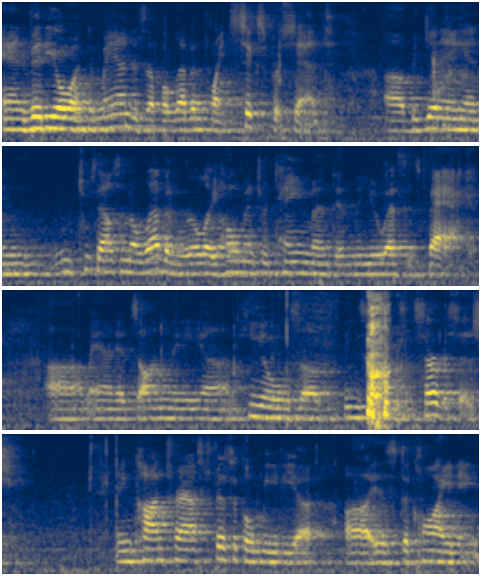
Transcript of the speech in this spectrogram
and video on demand is up 11.6%. Uh, beginning in 2011, really, home entertainment in the U.S. is back, um, and it's on the um, heels of these kinds of services. In contrast, physical media uh, is declining.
